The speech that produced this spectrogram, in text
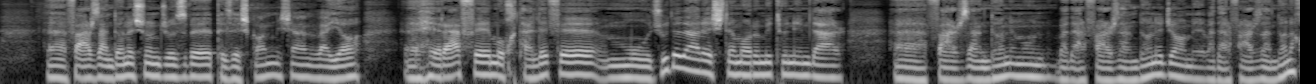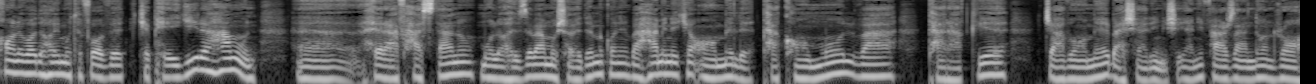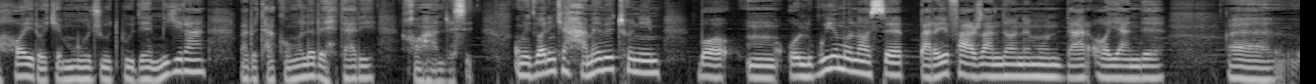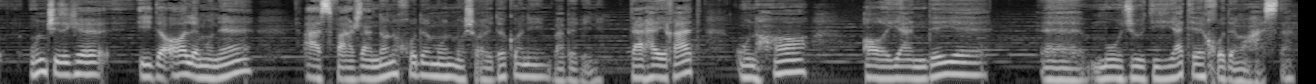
فرزندانشون جزو پزشکان میشن و یا حرف مختلف موجود در اجتماع رو می‌تونیم در فرزندانمون و در فرزندان جامعه و در فرزندان خانواده های متفاوت که پیگیر همون حرف هستن و ملاحظه و مشاهده می‌کنیم و همینه که عامل تکامل و ترقی جوامع بشری میشه. یعنی فرزندان راههایی رو که موجود بوده می‌گیرن و به تکامل بهتری خواهند رسید. امیدواریم که همه بتونیم با الگوی مناسب برای فرزندانمون در آینده اون چیزی که ایدئالمونه از فرزندان خودمون مشاهده کنیم و ببینیم. در حقیقت اونها آینده موجودیت خود ما هستند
